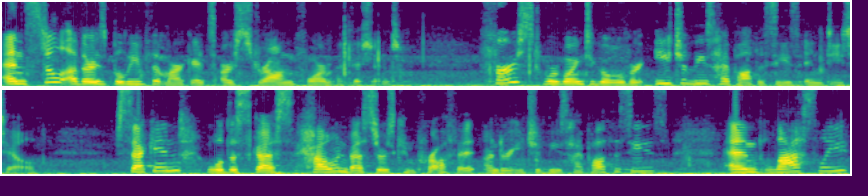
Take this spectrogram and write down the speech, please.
And still others believe that markets are strong form efficient. First, we're going to go over each of these hypotheses in detail. Second, we'll discuss how investors can profit under each of these hypotheses. And lastly,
